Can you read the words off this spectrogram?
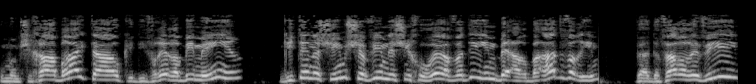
וממשיכה הברייתא, וכדברי רבי מאיר, גיטי נשים שווים לשחרורי עבדים בארבעה דברים, והדבר הרביעי,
